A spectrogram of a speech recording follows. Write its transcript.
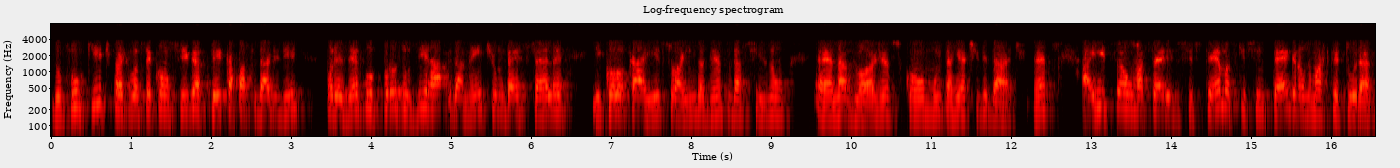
do full kit para que você consiga ter capacidade de, por exemplo, produzir rapidamente um best-seller e colocar isso ainda dentro da season é, nas lojas com muita reatividade. Né? Aí são uma série de sistemas que se integram numa arquitetura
